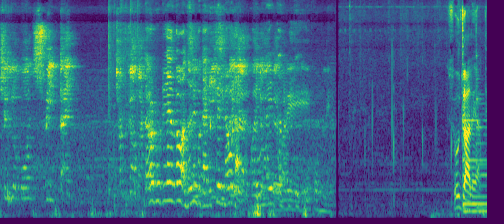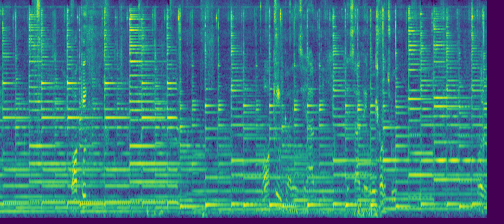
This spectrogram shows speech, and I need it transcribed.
છેલ્લો બોલ સ્વીટ ટાઈમ છક્કા માટે તારો તૂટી જાય તો વાંધો નહીં બગાડી તો નવ નહીં શું ચાલે આથી? વોકિંગ વોકિંગ કરે છે આરતી. અને સાથે હું પણ છું. બોલો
